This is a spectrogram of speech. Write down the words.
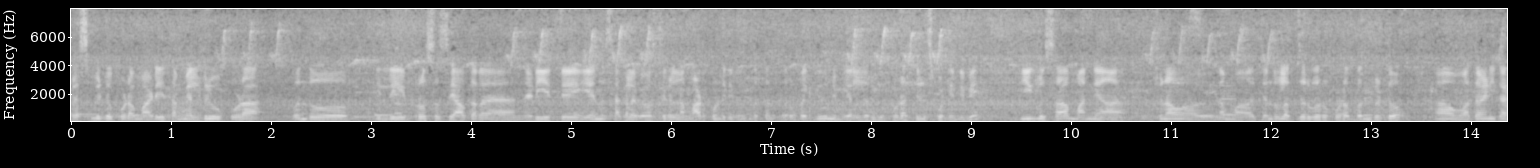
ಪ್ರೆಸ್ ಮೀಟು ಕೂಡ ಮಾಡಿ ತಮ್ಮೆಲ್ಲರಿಗೂ ಕೂಡ ಒಂದು ಇಲ್ಲಿ ಪ್ರೋಸೆಸ್ ಯಾವ ಥರ ನಡೆಯುತ್ತೆ, ಏನು ಸಕಲ ವ್ಯವಸ್ಥೆಗಳನ್ನ ಮಾಡ್ಕೊಂಡಿದ್ದೀವಿ ಅಂತಕ್ಕಂಥದ್ರ ಬಗ್ಗೆಯೂ ನಿಮಗೆಲ್ಲರಿಗೂ ಕೂಡ ತಿಳಿಸ್ಕೊಟ್ಟಿದ್ದೀವಿ. ಈಗಲೂ ಸಹ ಮಾನ್ಯ ಚುನಾವ ನಮ್ಮ ಜನರಲ್ ಅಬ್ಸರ್ವರು ಕೂಡ ಬಂದ್ಬಿಟ್ಟು ಮತ ಎಣಿಕಾ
